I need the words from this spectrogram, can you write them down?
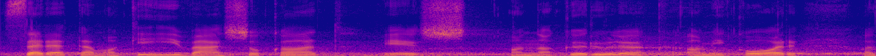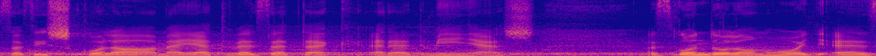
Szeretem a kihívásokat, és annak örülök, amikor az az iskola, amelyet vezetek, eredményes. Azt gondolom, hogy ez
